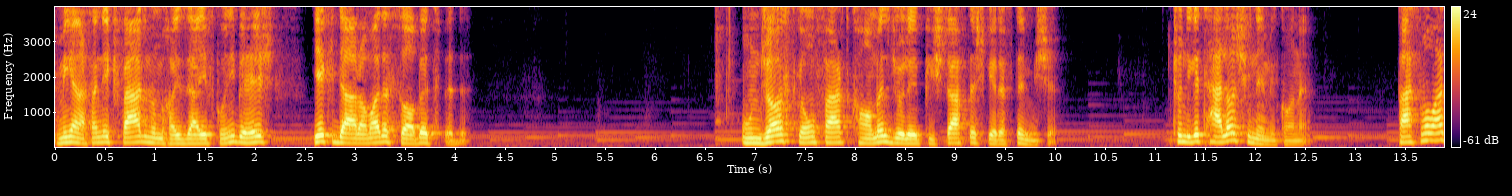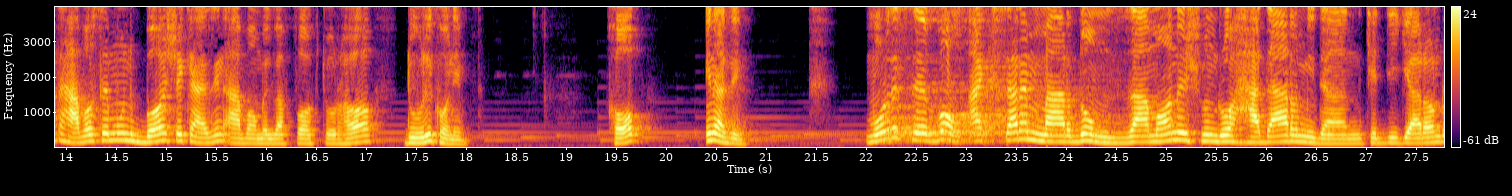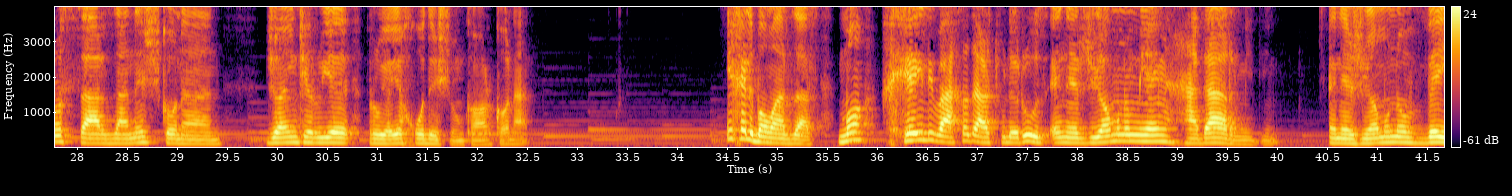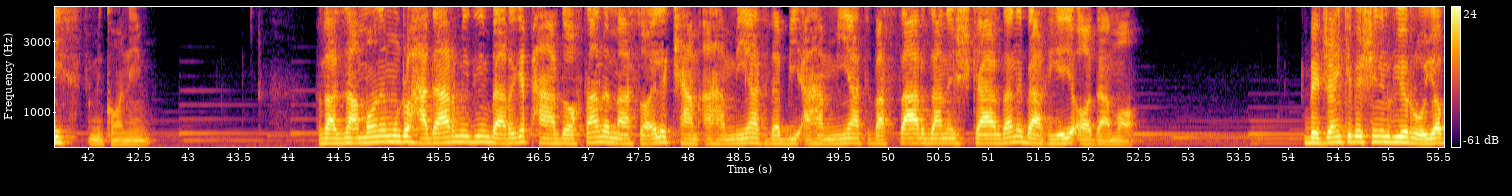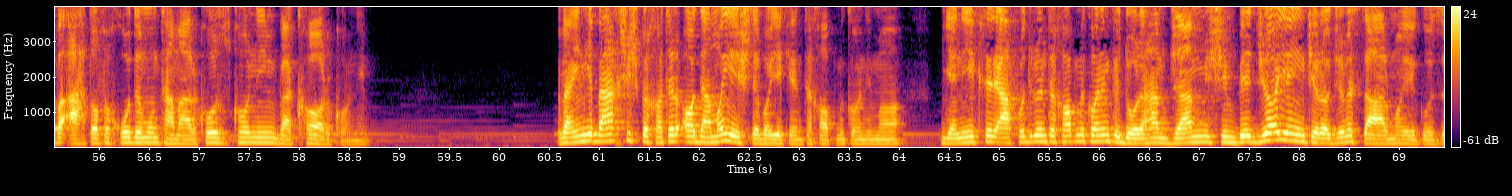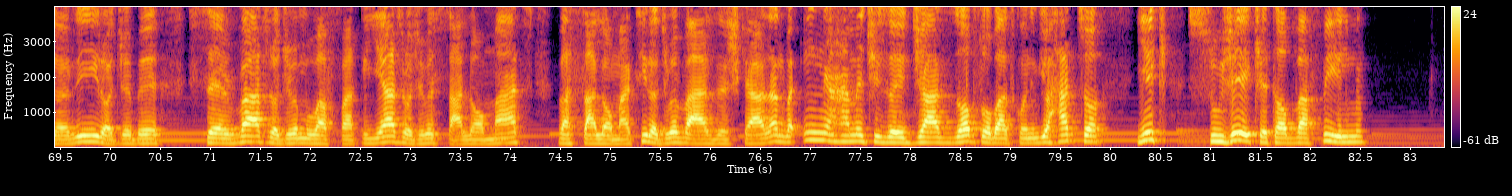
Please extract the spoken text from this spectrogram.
میگن اصلا یک فردی رو می‌خوای ضعیف کنی بهش یک درآمد ثابت بده. اونجاست که اون فرد کامل جلوی پیشرفتش گرفته میشه. چون دیگه تلاشی نمی‌کنه. پس ما باید حواسمون باشه که از این عوامل و فاکتورها دوری کنیم. خب این از این. مورد سوم اکثر مردم زمانشون رو هدر میدن که دیگران رو سرزنش کنن. جای اینکه روی رویای خودشون کار کنن. این خیلی بامزه است. ما خیلی وقتا در طول روز انرژیامون رو میایم هدر میدیم. انرژیامون رو ویست می‌کنیم. و زمانمون رو هدر میدیم برای پرداختن به مسائل کم اهمیت و بی اهمیت و سرزنش کردن بقیه آدما. به جای اینکه بشینیم روی رویا و اهداف خودمون تمرکز کنیم و کار کنیم. و این یه بخشیش به خاطر آدمای اشتباهی که انتخاب می‌کنیم ما. یعنی یک سری افرادی رو انتخاب می‌کنیم که دور هم جمع میشیم به جای اینکه راجع به سرمایه گذاری راجع به ثروت راجع به موفقیت راجع به سلامت و سلامتی راجع به ورزش کردن و این همه چیزای جذاب صحبت کنیم یا حتی یک سوژه کتاب و فیلم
